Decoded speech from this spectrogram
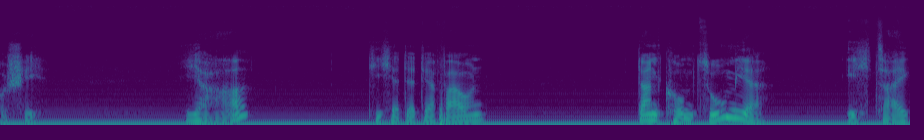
Oschi. Ja, kicherte der Faun. Dann komm zu mir, ich zeig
